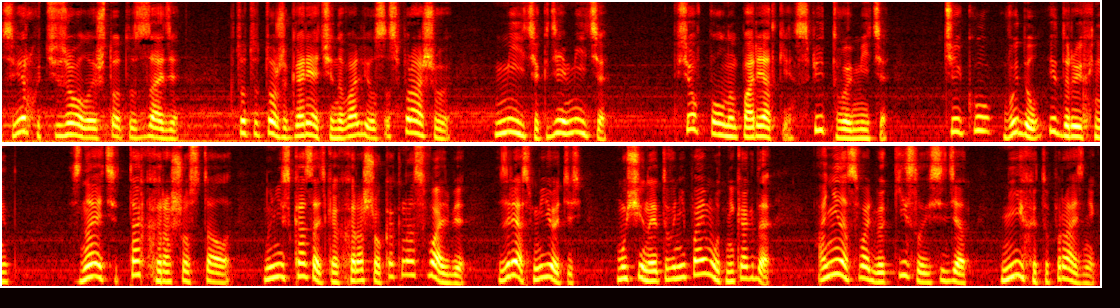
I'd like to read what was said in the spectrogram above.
Сверху тяжелое что-то сзади. Кто-то тоже горячий навалился. Спрашиваю. «Митя, где Митя?» Все в полном порядке, спит твой Митя. Чайку выдул и дрыхнет. Знаете, так хорошо стало. Ну не сказать, как хорошо, как на свадьбе. Зря смеетесь. Мужчины этого не поймут никогда. Они на свадьбе кислые сидят. Не их это праздник.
